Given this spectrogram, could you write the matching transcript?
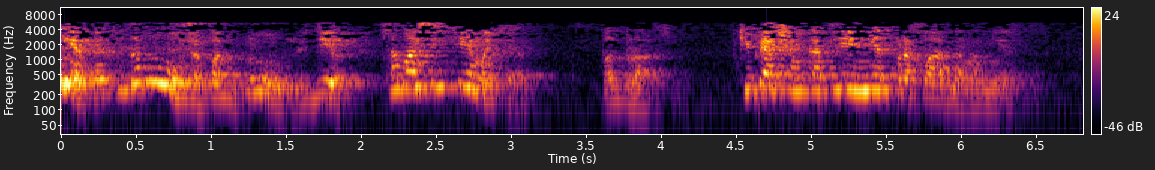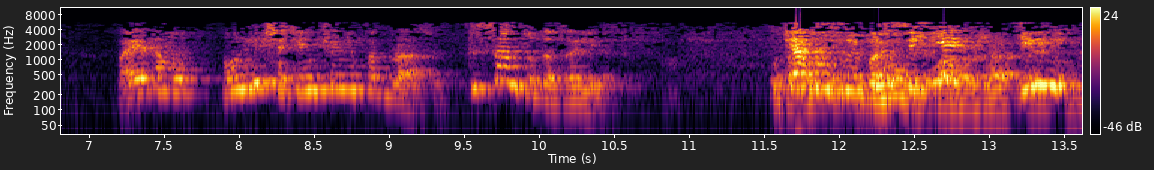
нет, это давно уже под, ну, сделал. Сама система тебя подбрасывает. В кипящем котле нет прохладного места. Поэтому он лично тебе ничего не подбрасывает. Ты сам туда залез. У тебя был выбор сидеть или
